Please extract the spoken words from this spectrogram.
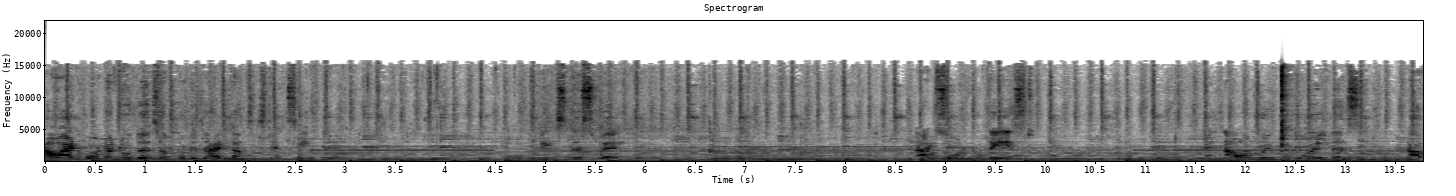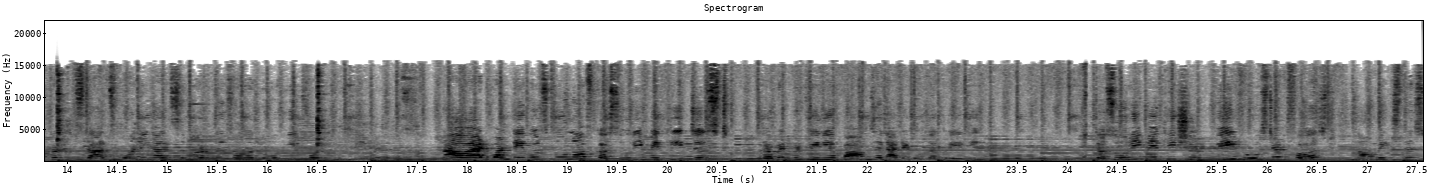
Now add water to this up to desired consistency. 1 tablespoon of kasuri methi. Just rub it between your palms and add it to the gravy. Kasuri methi should be roasted first. Now mix this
